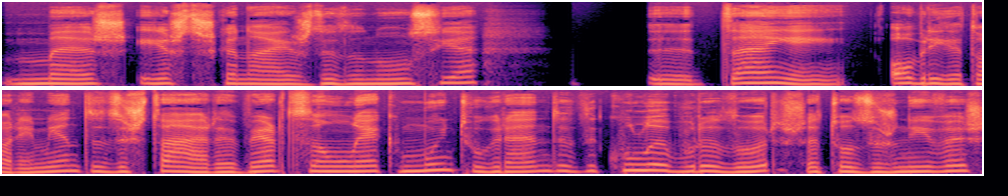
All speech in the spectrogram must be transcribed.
mas estes canais de denúncia eh, têm obrigatoriamente de estar abertos a um leque muito grande de colaboradores a todos os níveis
